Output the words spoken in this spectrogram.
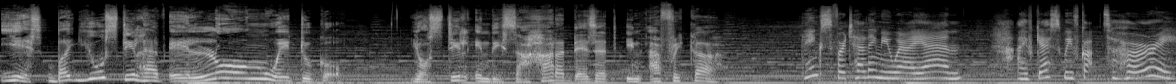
Yes, but you still have a long way to go. You're still in the Sahara Desert in Africa. Thanks for telling me where I am. I guess we've got to hurry.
